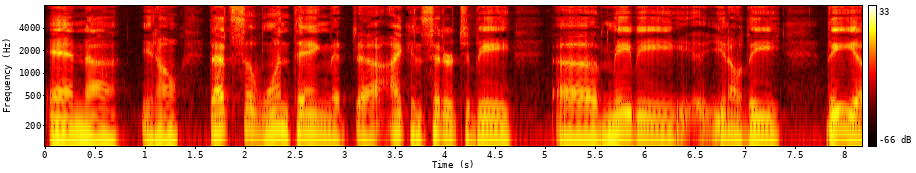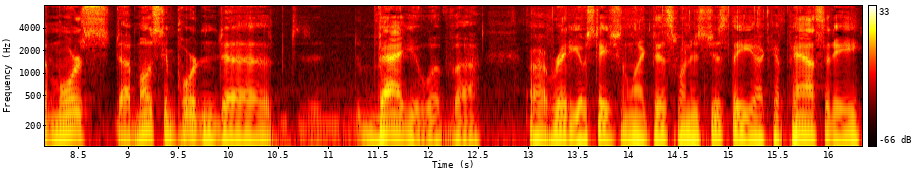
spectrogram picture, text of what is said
And, uh, you know, that's the one thing that uh, I consider to be uh, maybe, you know, the the uh, most, uh, most important value of a radio station like this one is just the uh, capacity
